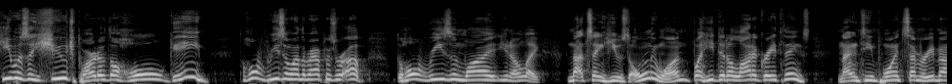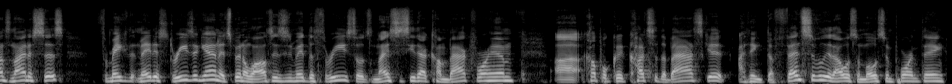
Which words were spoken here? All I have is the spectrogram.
he was a huge part of the whole game. The whole reason why the Raptors were up. The whole reason why, you know, like, not saying he was the only one, but he did a lot of great things 19 points, seven rebounds, nine assists. Make, made his threes again. It's been a while since he's made the three, so it's nice to see that come back for him. Uh, a couple good cuts to the basket. I think defensively, that was the most important thing.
